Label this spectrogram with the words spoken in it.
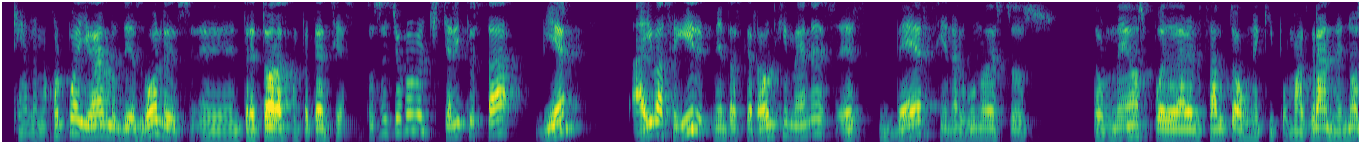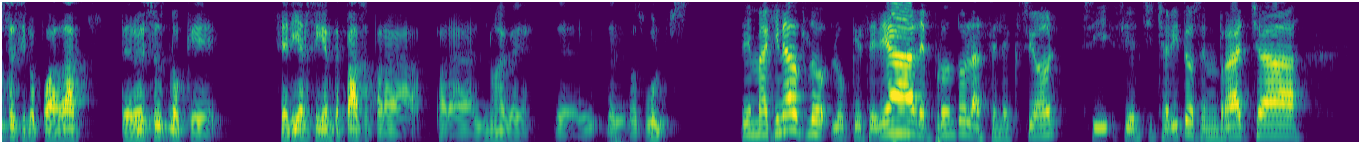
que a lo mejor puede llegar a los 10 goles eh, entre todas las competencias. Entonces yo creo que el Chicharito está bien ahí va a seguir, mientras que Raúl Jiménez es ver si en alguno de estos torneos puede dar el salto a un equipo más grande. No sé si lo pueda dar, pero eso es lo que sería el siguiente paso para, para el 9 de, los Wolves. ¿Te imaginas lo, lo, que sería de pronto la selección si, si el Chicharito se enracha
